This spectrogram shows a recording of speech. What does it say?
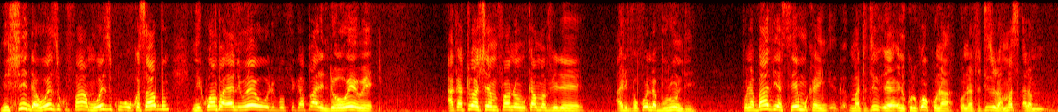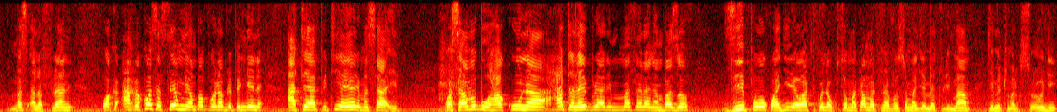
Ni shida, huwezi kufahamu, huwezi kwa sababu ni kwamba yani wewe ulivyofika pale ndio wewe. Akatoa she mfano kama vile alivyokwenda Burundi, kuna baadhi ya sehemu kaingi- kulikuwa kuna, kuna tatizo la masala, masala fulani akakosa sehemu ambapo labda pengine atayapitia yale masaili kwa sababu hakuna hata library mathalan ambazo zipo kwa ajili ya watu kwenda kusoma kama tunavyosoma Jamiatul Imam, Jamiatul Malik Saudi.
